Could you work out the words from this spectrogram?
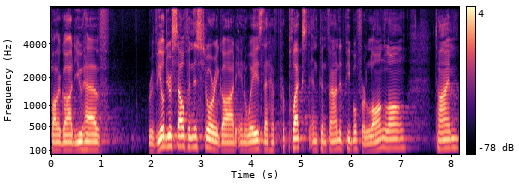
Father God, you have revealed yourself in this story, God, in ways that have perplexed and confounded people for long, long time.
